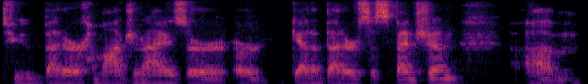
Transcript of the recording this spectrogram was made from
to better homogenize or, or get a better suspension. Um,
